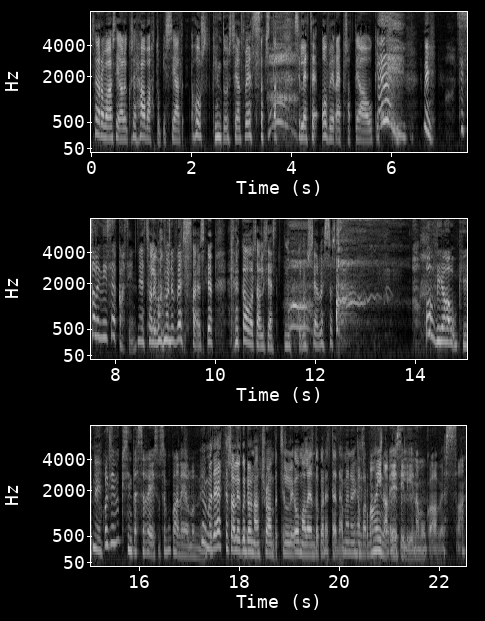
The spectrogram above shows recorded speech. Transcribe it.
Seuraava asia oli, kun se havahtukin sieltä, housut kintuisi sieltä vessasta, silleen, että se ovi repsotti auki. Ei! Niin, Siis se oli niin sekasin. niin että se oli vaan mennyt vessaan ja siellä, kauan se oli siellä nukkunut siellä vessassa. Ovi auki. Niin. Oliko se yksin tässä reissussa? Kukaan ei ollut Niin. niin. Mä tiedän, ehkä se oli joku Donald Trump, että sillä oli oma lentokone tätä. Mä en ole ihan Siis varma. aina esiliina mukaan vessaan.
